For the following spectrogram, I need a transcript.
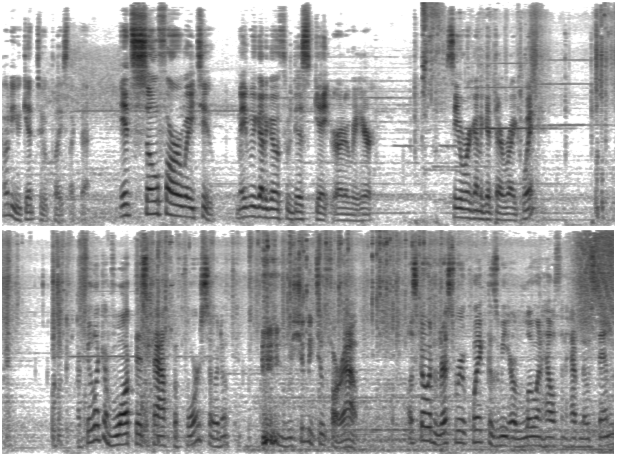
How do you get to a place like that? It's so far away too. Maybe we gotta go through this gate right over here. See we're gonna get there right quick. I feel like I've walked this path before, so I don't think we should be too far out. Let's go ahead and rest real quick because we are low on health and have no stims.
